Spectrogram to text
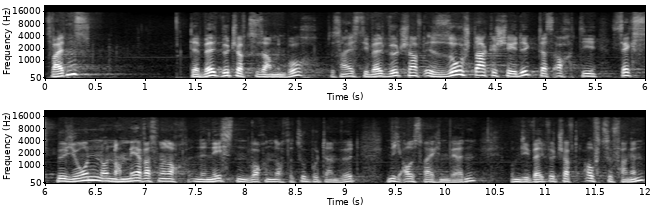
Zweitens, der Weltwirtschaftszusammenbruch. Das heißt, die Weltwirtschaft ist so stark geschädigt, dass auch die sechs Billionen und noch mehr, was man noch in den nächsten Wochen noch dazu buttern wird, nicht ausreichen werden, um die Weltwirtschaft aufzufangen.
